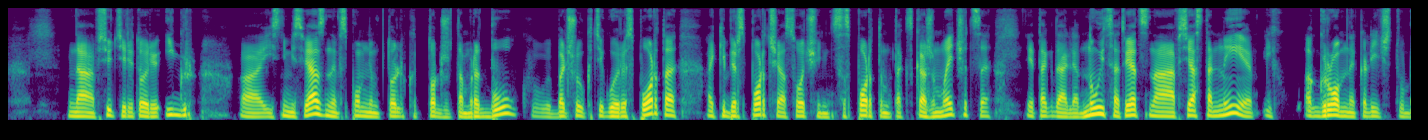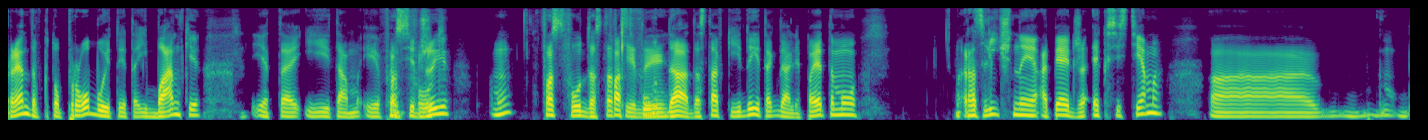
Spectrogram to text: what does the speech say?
на всю территорию игр, а, и с ними связаны. Вспомним только тот же там Red Bull, большую категорию спорта, а киберспорт сейчас очень со спортом, так скажем, мэчится и так далее. Ну и, соответственно, все остальные, их огромное количество брендов, кто пробует, это и банки, это и там и FMCG. Фастфуд, доставки Fast еды. Да, доставки еды и так далее. Поэтому различные, опять же, экосистемы,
